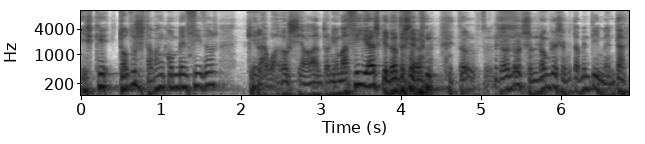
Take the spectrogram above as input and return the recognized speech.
es que todos estaban convencidos que el aguador se llamaba Antonio Macías, que el otro se llamaba... Todos, son nombres absolutamente inventados.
